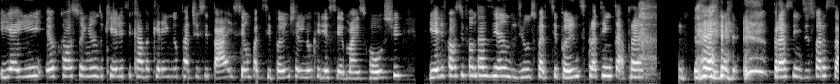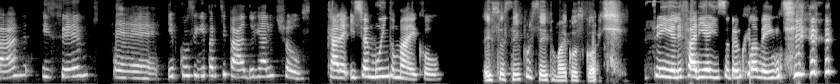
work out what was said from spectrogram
E aí eu ficava sonhando que ele ficava querendo participar e ser um participante, ele não queria ser mais host. E ele ficava se fantasiando de um dos participantes para tentar, para para assim disfarçar e ser é, e conseguir participar do reality shows. Cara, isso é muito Michael. Isso é 100% Michael Scott. Sim, ele faria isso tranquilamente.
